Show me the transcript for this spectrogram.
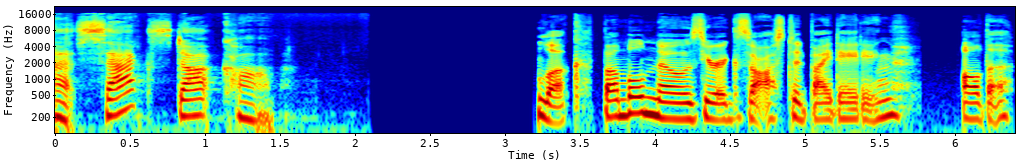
at Saks.com. Look, Bumble knows you're exhausted by dating. All the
